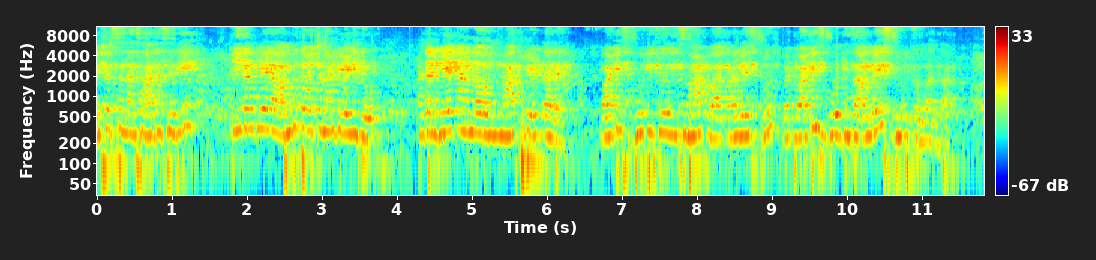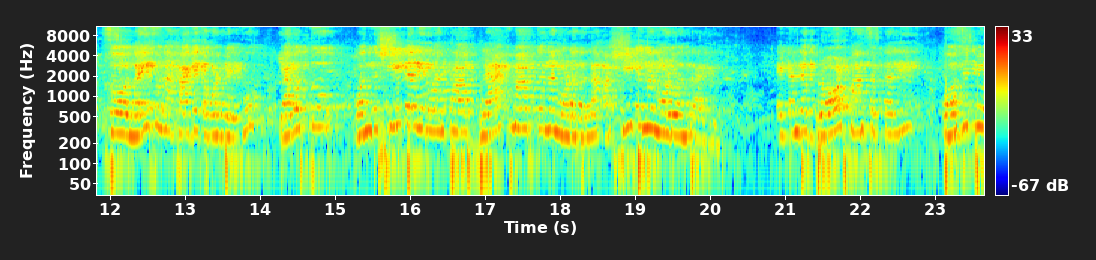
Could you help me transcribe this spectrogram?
ಯಶಸ್ಸನ್ನ ಸಾಧಿಸಿರಿ. ಈಗಾಗಲೇ ಅಮೃತ ವಚನ ಹೇಳಿದ್ರು. ಅದ್ರಲ್ಲಿ ವಿವೇಕಾನಂದ ಒಂದು ಮಾತು ಹೇಳ್ತಾರೆ. What is beautiful is not always good but what is good is always beautiful ಅಂತ. ಸೊ ಲೈಫನ್ನ ಹಾಗೆ ತಗೊಳ್ಬೇಕು. ಯಾವತ್ತು ಒಂದು ಶೀಟ್ ಅಲ್ಲಿರುವಂತಹ ಬ್ಲ್ಯಾಕ್ ಮಾರ್ಕ್ ಅನ್ನ ನೋಡೋದಲ್ಲ, ಆ ಶೀಟ್ ನೋಡುವಂತಾಗಿ ಯಾಕಂದ್ರೆ ಬ್ರಾಡ್ ಕಾನ್ಸೆಪ್ಟ್ ಅಲ್ಲಿ ಪಾಸಿಟಿವ್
